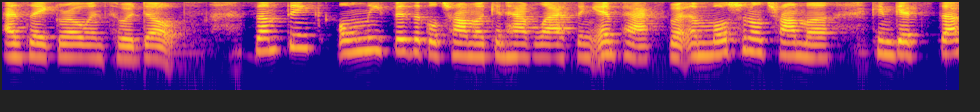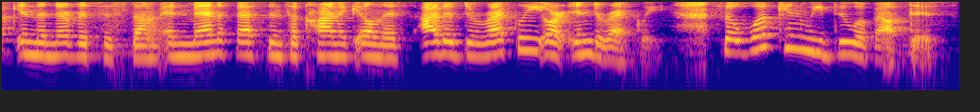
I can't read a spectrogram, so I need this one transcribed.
as they grow into adults. Some think only physical trauma can have lasting impacts, but emotional trauma can get stuck in the nervous system and manifest into chronic illness either directly or indirectly. So, what can we do about this?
